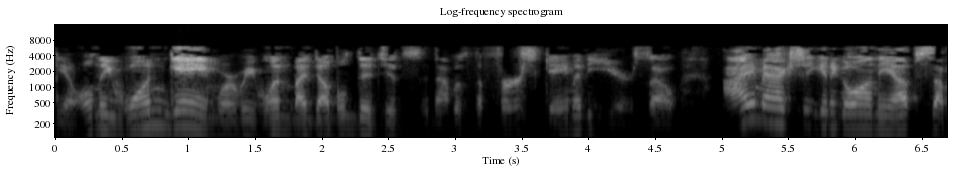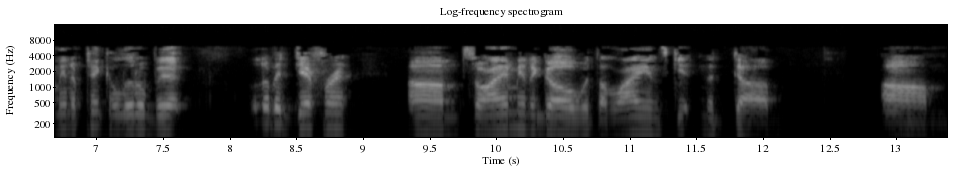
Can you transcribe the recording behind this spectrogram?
you know, only one game where we won by double digits, and that was the first game of the year. So I'm actually going to go on the ups. I'm going to pick a little bit, a little bit different. Um, so I'm going to go with the Lions getting the dub. Um,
